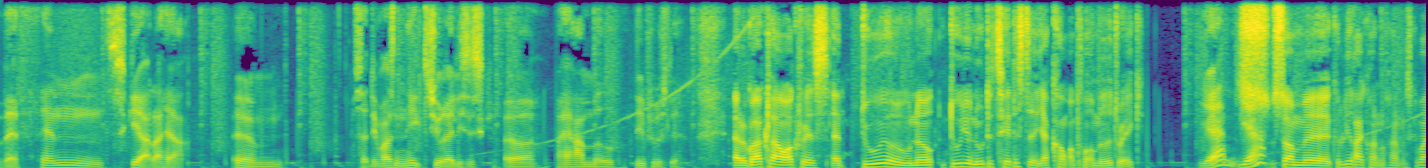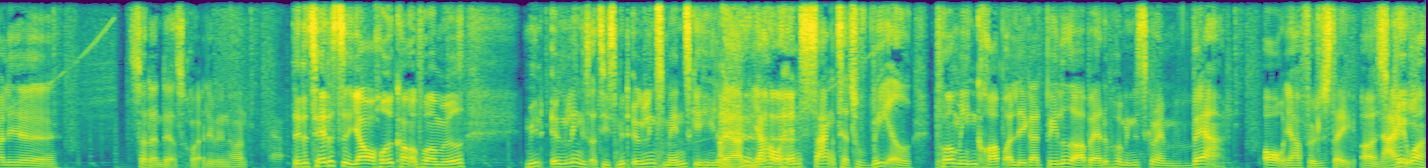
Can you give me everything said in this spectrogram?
hvad fanden sker der her? Øhm, så det var sådan helt surrealistisk at, at have ham med lige pludselig. Er du godt klar over, Chris, at du er jo, nu, du er jo nu det tætteste, jeg kommer på at møde Drake? Ja, ja. S- som, øh, kan du lige række hånden frem? Jeg skal bare lige... Øh, sådan der, så rører jeg lige ved din hånd. Ja. Det er det tætteste, jeg overhovedet kommer på at møde min yndlingsartist, mit yndlingsmenneske i hele verden. Jeg har jo hans sang tatoveret på min krop og lægger et billede op af det på min Instagram hvert år, jeg har fødselsdag. Og Nej. skriver,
